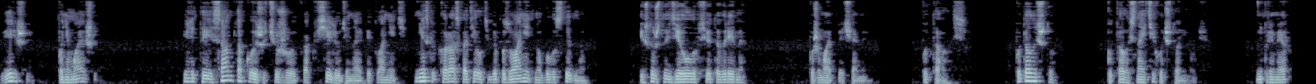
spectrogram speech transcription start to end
Веришь ли? Понимаешь ли? Или ты сам такой же чужой, как все люди на этой планете? Несколько раз хотела тебе позвонить, но было стыдно. И что же ты делала все это время? Пожимает плечами. Пыталась. Пыталась что? Пыталась найти хоть что-нибудь. Например?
